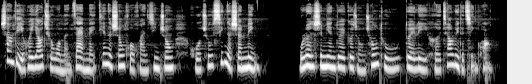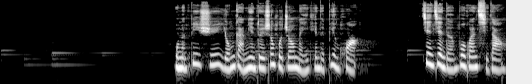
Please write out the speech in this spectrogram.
上帝也会要求我们在每天的生活环境中活出新的生命，无论是面对各种冲突、对立和焦虑的情况，我们必须勇敢面对生活中每一天的变化，渐渐的莫观其道。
